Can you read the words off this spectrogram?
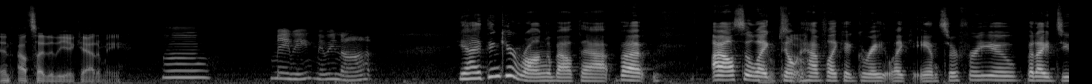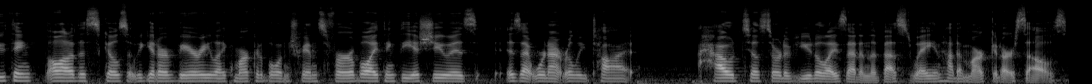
and outside of the academy. Hmm, maybe, maybe not. Yeah, I think you're wrong about that, but I also like hope don't so. have like a great like answer for you, but I do think a lot of the skills that we get are very like marketable and transferable. I think the issue is is that we're not really taught how to sort of utilize that in the best way and how to market ourselves.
